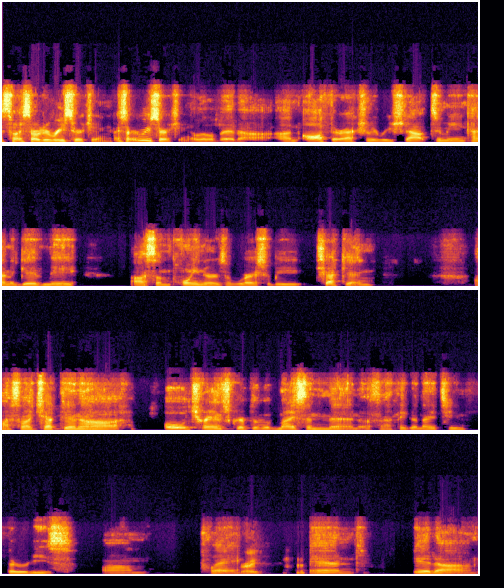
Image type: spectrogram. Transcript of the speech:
so I started researching. I started researching a little bit. Uh, an author actually reached out to me and kind of gave me uh, some pointers of where I should be checking uh, so I checked in a uh, old transcript of Mice and Men, I think a 1930s um, play, right? and it um,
